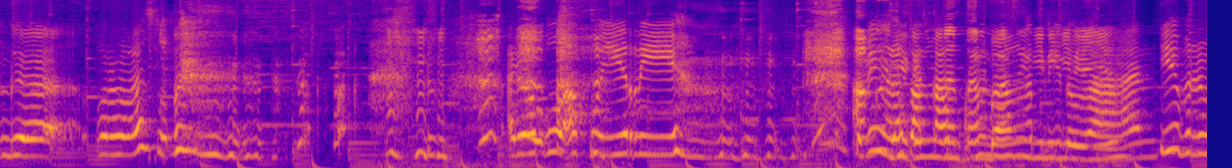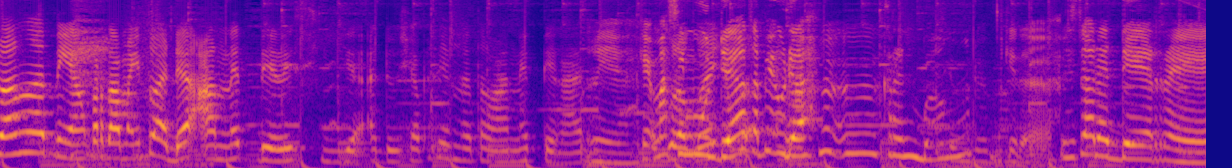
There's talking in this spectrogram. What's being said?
nggak pernah masuk. aduh, aduh aku aku iri. Tapi ngerasa masih banget gini-gini gitu aja. kan. Iya bener banget nih. Yang pertama itu ada Anet Delesia. Aduh siapa sih yang nggak tahu Anet ya kan? Iya, kayak masih muda juga- tapi udah Mm-mm. Keren banget gitu. Di situ ada Dere,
